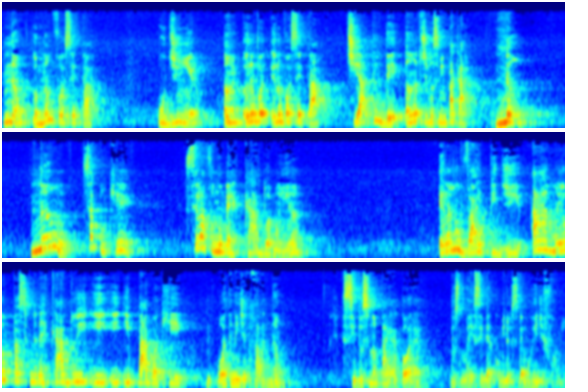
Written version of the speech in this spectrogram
Não, eu não vou aceitar o dinheiro, eu não vou, eu não vou aceitar te atender antes de você me pagar. Não. Não. Sabe por quê? Se ela for no mercado amanhã, ela não vai pedir, ah, amanhã eu passo aqui no mercado e, e, e, pago aqui. O atendente vai falar não. Se você não paga agora, você não vai receber a comida, você vai morrer de fome.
